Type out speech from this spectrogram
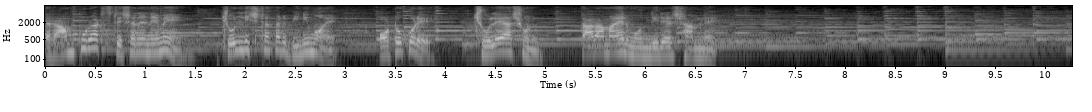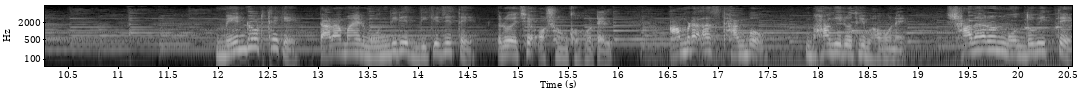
রামপুরহাট স্টেশনে নেমে চল্লিশ টাকার বিনিময়ে অটো করে চলে আসুন তারা মায়ের মন্দিরের সামনে। মেন রোড থেকে তারা মায়ের মন্দিরের দিকে যেতে রয়েছে অসংখ্য হোটেল। আমরা আজ থাকব ভাগীরথী ভবনে। সাধারণ মধ্যবিত্তের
